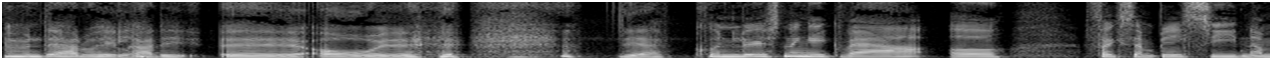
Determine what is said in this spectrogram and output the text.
men det har du helt ret i. Øh, og øh, ja, Kunne løsning ikke være at for eksempel sige, at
